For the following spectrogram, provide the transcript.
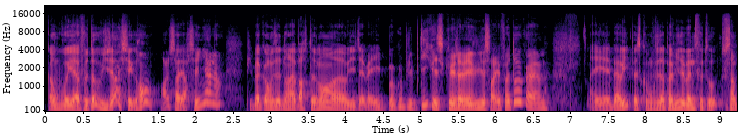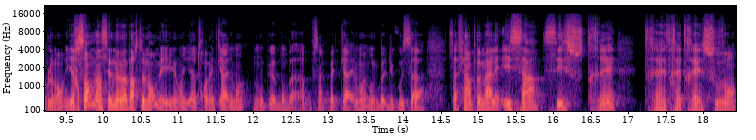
quand vous voyez la photo, vous dites Ah, c'est grand, oh, ça a l'air génial. Hein. Puis bah, quand vous êtes dans l'appartement, euh, vous dites ah, bah, Il est beaucoup plus petit que ce que j'avais vu sur les photos quand même. Et bah oui, parce qu'on vous a pas mis les bonnes photos, tout simplement. Il ressemble, hein, c'est le même appartement, mais il y a 3 mètres carrés de moins, donc euh, bon, bah, ou 5 mètres carrés de moins, donc bah, du coup, ça, ça fait un peu mal. Et ça, c'est très très très très souvent.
